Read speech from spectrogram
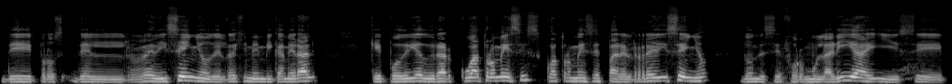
del rediseño del régimen bicameral, que podría durar cuatro meses, cuatro meses para el rediseño, donde se formularía y se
